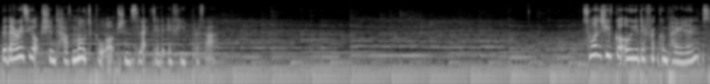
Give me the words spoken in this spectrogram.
but there is the option to have multiple options selected if you'd prefer. So once you've got all your different components,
